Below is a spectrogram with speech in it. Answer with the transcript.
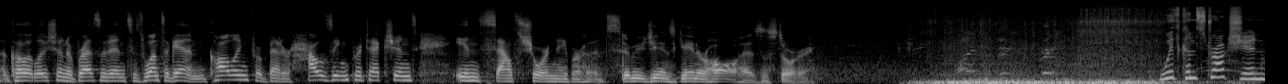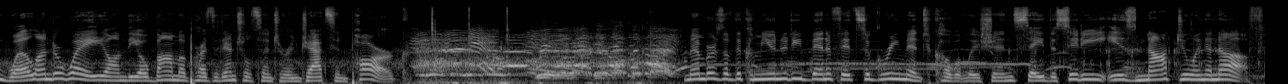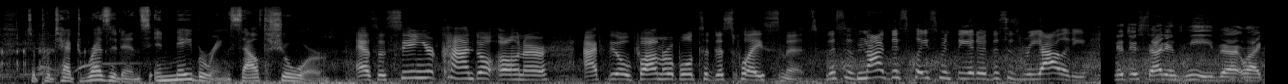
A coalition of residents is once again calling for better housing protections in South Shore neighborhoods. WGN's Gaynor Hall has the story. With construction well underway on the Obama Presidential Center in Jackson Park, members of the Community Benefits Agreement Coalition say the city is not doing enough to protect residents in neighboring South Shore. As a senior condo owner, I feel vulnerable to displacement. This is not displacement theater, this is reality. It just saddens me that like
